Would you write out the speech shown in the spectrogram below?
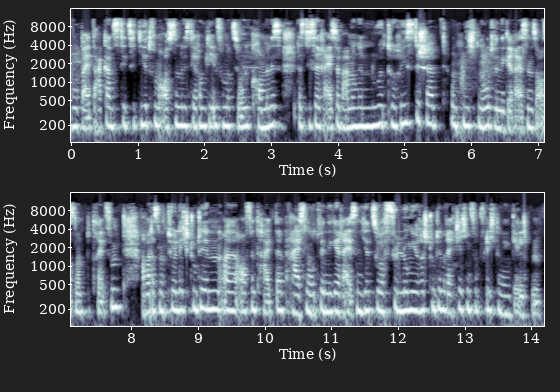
Wobei da ganz dezidiert vom Außenministerium die Information gekommen ist, dass diese Reisewarnungen nur touristische und nicht notwendige Reisen ins Ausland betreffen, aber dass natürlich Studienaufenthalte als notwendige Reisen hier zur Erfüllung ihrer studienrechtlichen Verpflichtungen gelten.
